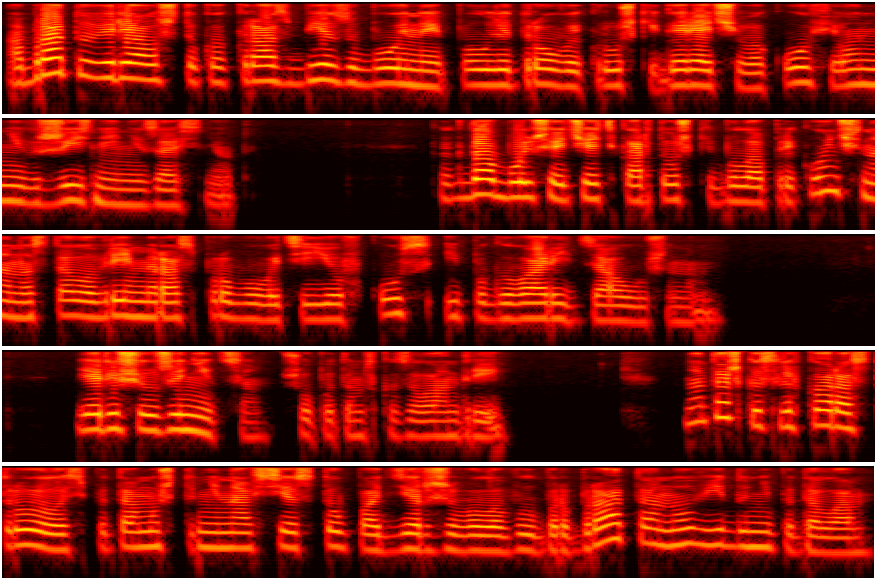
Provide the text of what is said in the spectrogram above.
А брат уверял, что как раз без убойной поллитровой кружки горячего кофе он ни в жизни не заснет. Когда большая часть картошки была прикончена, настало время распробовать ее вкус и поговорить за ужином. «Я решил жениться», – шепотом сказал Андрей. Наташка слегка расстроилась, потому что не на все сто поддерживала выбор брата, но виду не подала.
